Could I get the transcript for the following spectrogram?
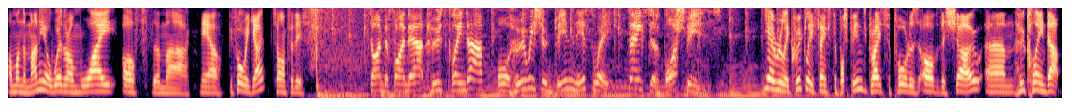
I'm on the money or whether I'm way off the mark. Now, before we go, time for this. Time to find out who's cleaned up or who we should bin this week. Thanks to Bosch Bins. Yeah, really quickly, thanks to Bosch Bins, great supporters of the show. Um, who cleaned up?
